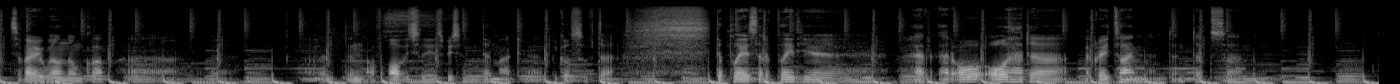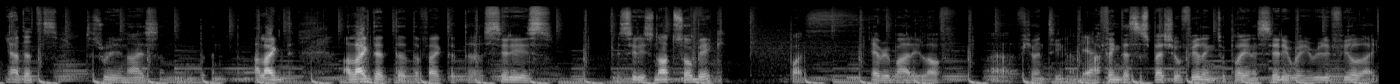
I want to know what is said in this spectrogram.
it's a very well known club. Uh, uh, and obviously, especially in Denmark, uh, because of the the players that have played here had, had all, all had a, a great time, and, and that's um, yeah, that's that's really nice, and, and I liked I like that the, the fact that the city is the city is not so big, but everybody love uh, Fiorentina. Yeah. I think that's a special feeling to play in a city where you really feel like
